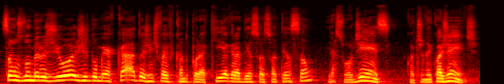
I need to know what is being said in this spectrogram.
São os números de hoje do mercado. A gente vai ficando por aqui. Agradeço a sua atenção e a sua audiência. Continue com a gente.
